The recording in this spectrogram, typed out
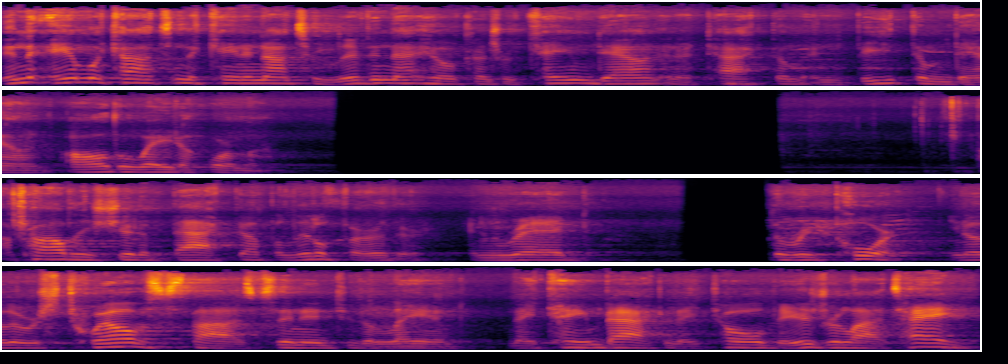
Then the Amalekites and the Canaanites who lived in that hill country came down and attacked them and beat them down all the way to Hormah. I probably should have backed up a little further and read the report. You know, there was 12 spies sent into the land. And they came back and they told the Israelites, hey,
